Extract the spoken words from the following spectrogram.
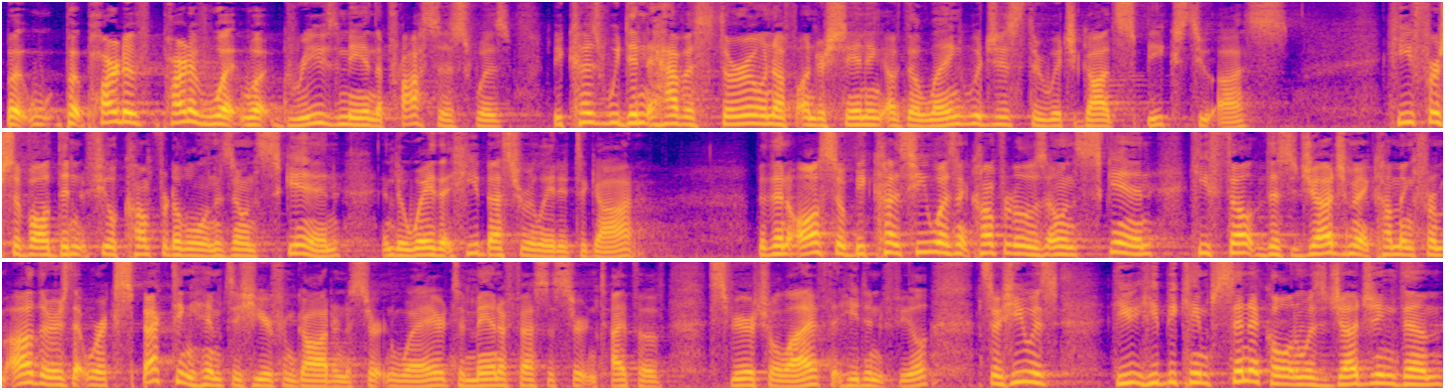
But, but part of, part of what, what grieves me in the process was because we didn't have a thorough enough understanding of the languages through which God speaks to us he, first of all, didn't feel comfortable in his own skin in the way that he best related to God. But then also, because he wasn't comfortable in his own skin, he felt this judgment coming from others that were expecting him to hear from God in a certain way or to manifest a certain type of spiritual life that he didn't feel. So he, was, he, he became cynical and was judging them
